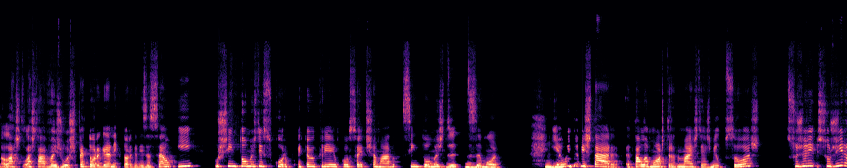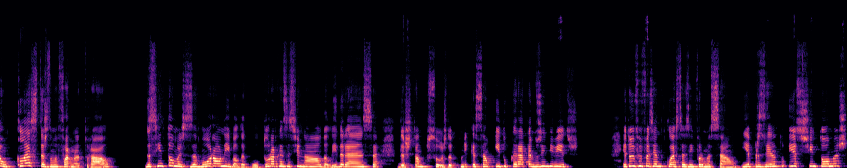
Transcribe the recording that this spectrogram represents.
Lá, lá está, vejo o aspecto orgânico da organização e os sintomas desse corpo. Então eu criei um conceito chamado sintomas de desamor. Uhum. E ao entrevistar a tal amostra de mais de 10 mil pessoas, surgiram clusters de uma forma natural de sintomas de desamor ao nível da cultura organizacional, da liderança, da gestão de pessoas, da comunicação e do caráter dos indivíduos. Então eu fui fazendo clusters de informação e apresento esses sintomas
